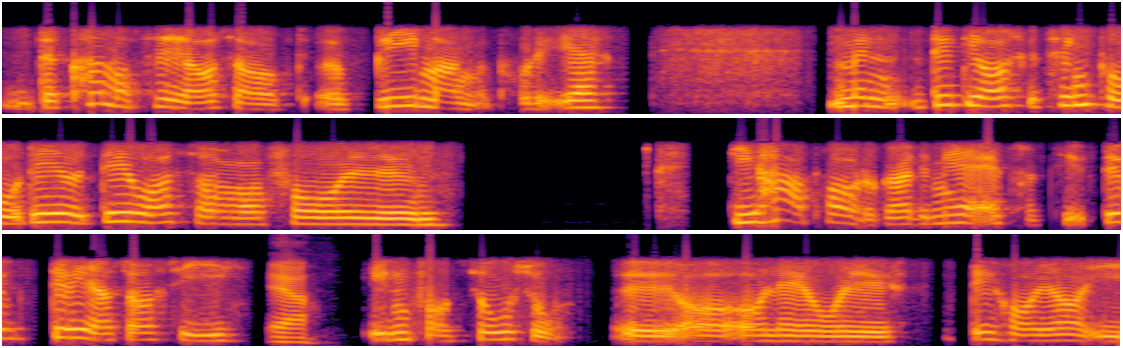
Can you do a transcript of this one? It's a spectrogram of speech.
der, kommer til også at, at blive mangel på det, ja. Men det, de også skal tænke på, det er jo, det er jo også at få... Øh, de har prøvet at gøre det mere attraktivt. Det, det vil jeg så også sige Ja. inden for SOSO, øh, og, og lave øh, det højere i,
